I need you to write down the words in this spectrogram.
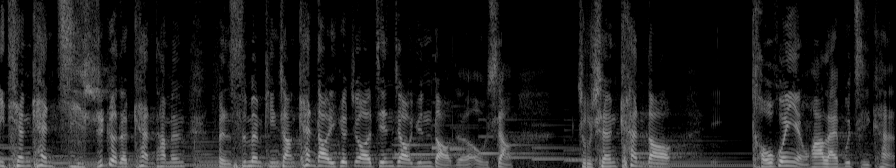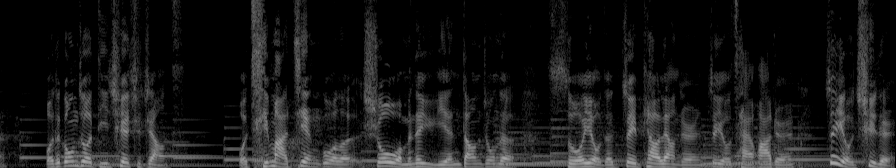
一天看几十个的看他们粉丝们平常看到一个就要尖叫晕倒的偶像，主持人看到头昏眼花来不及看。我的工作的确是这样子，我起码见过了说我们的语言当中的所有的最漂亮的人、最有才华的人、最有趣的人，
